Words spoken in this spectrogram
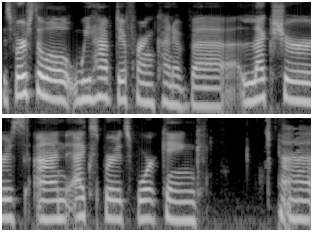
is first of all, we have different kind of uh, lectures and experts working uh,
